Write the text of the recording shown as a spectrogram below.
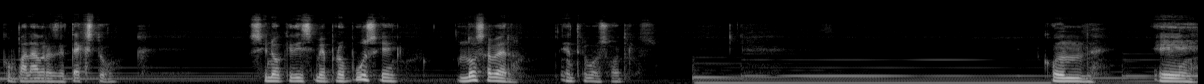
con palabras de texto, sino que dice, me propuse no saber entre vosotros. Con eh,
